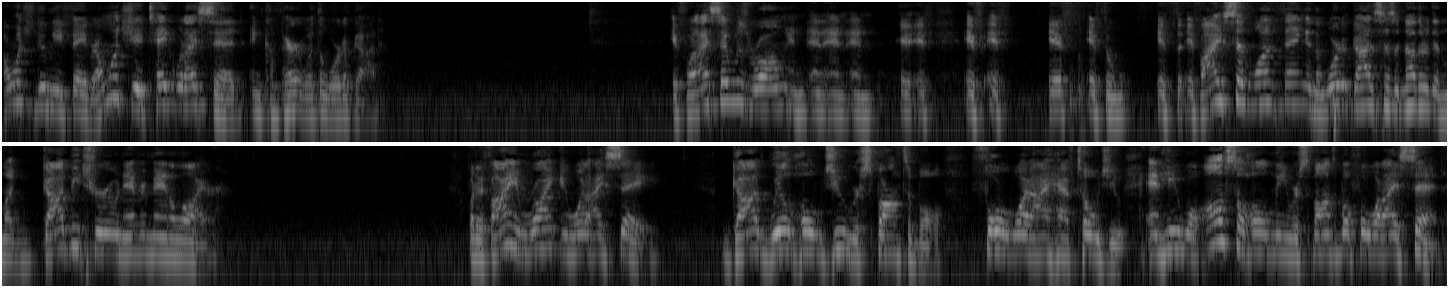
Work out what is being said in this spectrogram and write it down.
I want you to do me a favor. I want you to take what I said and compare it with the Word of God. If what I said was wrong, and and and, and if if if if if the if if I said one thing and the Word of God says another, then let God be true and every man a liar. But if I am right in what I say, God will hold you responsible for what I have told you, and He will also hold me responsible for what I said.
